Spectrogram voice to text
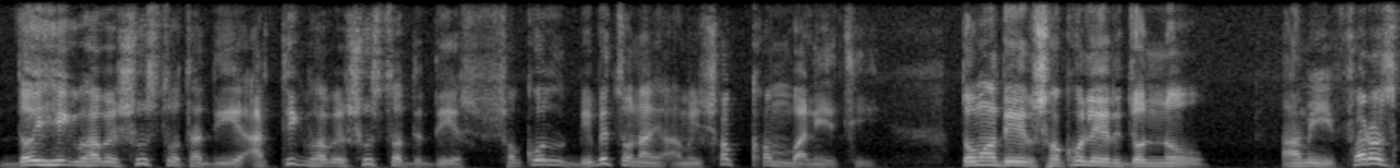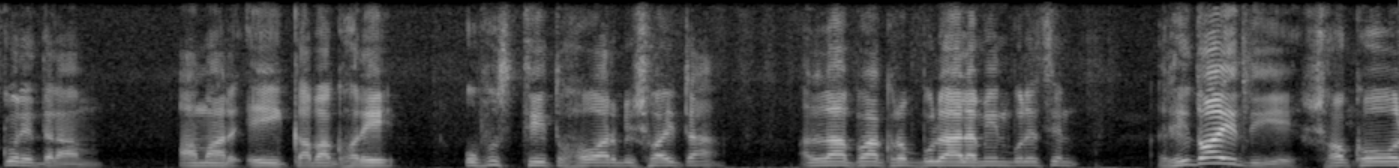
দৈহিকভাবে সুস্থতা দিয়ে আর্থিকভাবে সুস্থতা দিয়ে সকল বিবেচনায় আমি সক্ষম বানিয়েছি। তোমাদের সকলের জন্য আমি ফরজ করে দিলাম আমার এই কাবা ঘরে উপস্থিত হওয়ার বিষয়টা। আল্লাহ পাক রব্বুল আলমিন বলেছেন হৃদয় দিয়ে সকল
